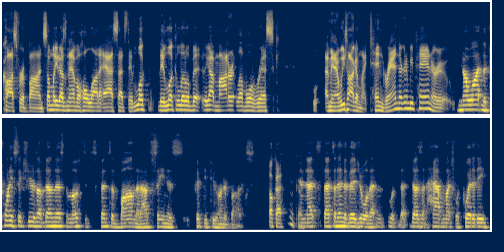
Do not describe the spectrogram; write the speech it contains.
cost for a bond? Somebody doesn't have a whole lot of assets. They look, they look a little bit, they got moderate level of risk. I mean, are we talking like 10 grand they're going to be paying or? You know what? In the 26 years I've done this, the most expensive bond that I've seen is 5,200 bucks. Okay. okay. And that's, that's an individual that, that doesn't have much liquidity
